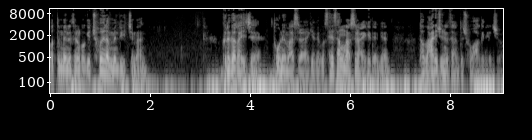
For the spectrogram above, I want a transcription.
어떤 면에서는 거기에 초연한 면도 있지만 그러다가 이제 돈의 맛을 알게 되고 세상 맛을 알게 되면 더 많이 주는 사람도 좋아하게 되죠.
